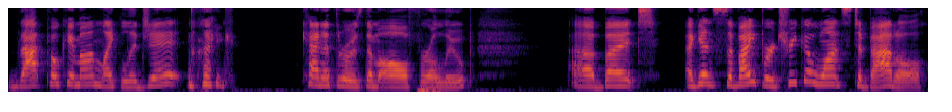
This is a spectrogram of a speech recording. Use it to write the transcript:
that Pokemon, like, legit, like, kind of throws them all for a loop. Uh, but against Seviper, Treecko wants to battle,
